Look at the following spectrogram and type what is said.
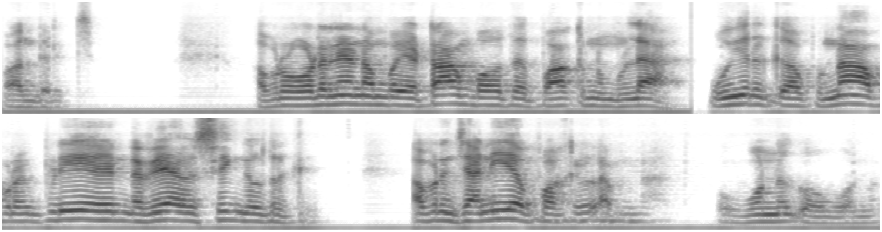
வந்துருச்சு. அப்புறம் உடனே நம்ம எட்டாம் பாவத்தை பார்க்கணும்ல. உயிருக்கு அப்படின்னா அப்புறம் இப்படியே நிறையா விஷயங்கள் இருக்குது அப்புறம் சனியை பார்க்கல அப்படின்னா ஒவ்வொன்றுக்கு ஒவ்வொன்று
